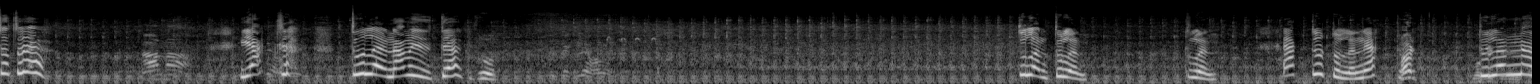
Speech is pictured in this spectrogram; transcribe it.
চাচা। না না। একটা তুলেন আমি দেখব। তুলেন তুলেন তুলেন। একটু তুলেন একটু। তুলেন না।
